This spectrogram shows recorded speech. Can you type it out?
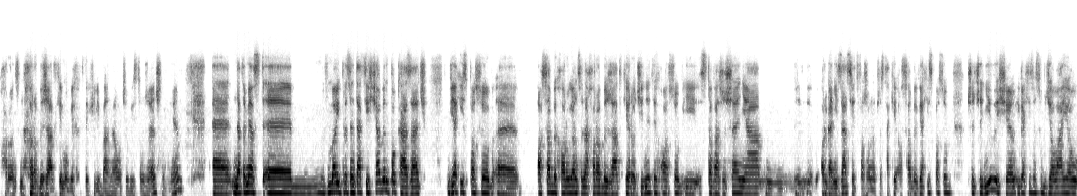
chorującym na choroby rzadkie, mówię w tej chwili banał, oczywistą rzecz, no nie? E, Natomiast e, w mojej prezentacji chciałbym pokazać, w jaki sposób e, osoby chorujące na choroby rzadkie, rodziny tych osób i stowarzyszenia, mm, organizacje tworzone przez takie osoby, w jaki sposób przyczyniły się i w jaki sposób działają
